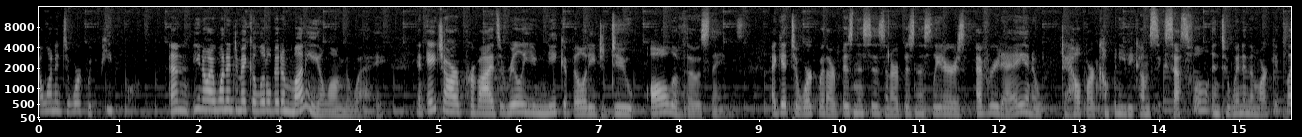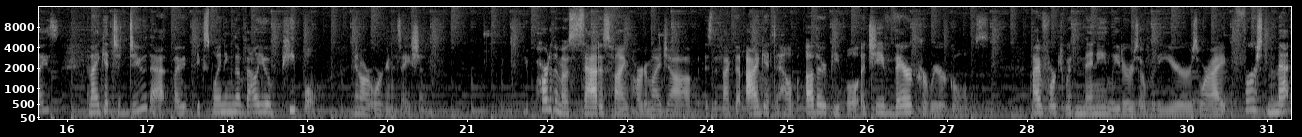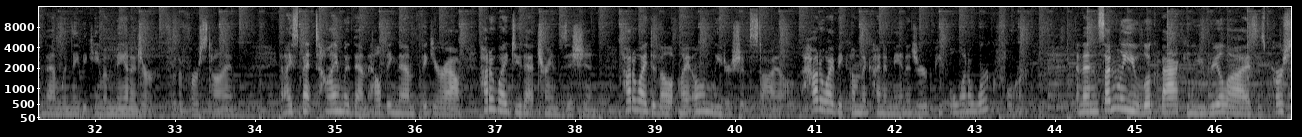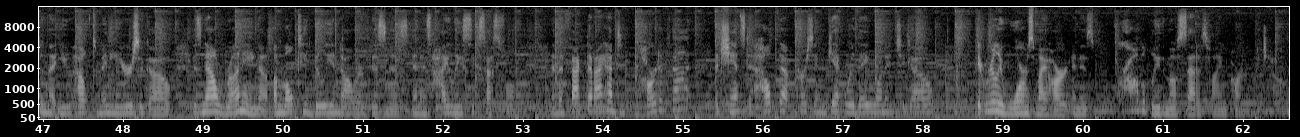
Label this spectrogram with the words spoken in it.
I wanted to work with people. And, you know, I wanted to make a little bit of money along the way. And HR provides a really unique ability to do all of those things. I get to work with our businesses and our business leaders every day and uh, to help our company become successful and to win in the marketplace. And I get to do that by explaining the value of people in our organization. Part of the most satisfying part of my job is the fact that I get to help other people achieve their career goals. I've worked with many leaders over the years where I first met them when they became a manager for the first time. And I spent time with them helping them figure out how do I do that transition? How do I develop my own leadership style? How do I become the kind of manager people want to work for? And then suddenly you look back and you realize this person that you helped many years ago is now running a, multi billion dollar business and is highly successful. And the fact that I had to part of that a chance to help that person get where they wanted to go, it really warms my heart and is probably the most satisfying part of my job.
